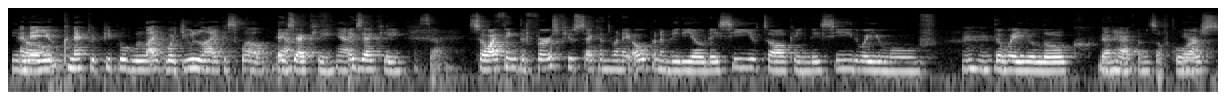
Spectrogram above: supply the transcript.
You and then you connect with people who like what you like as well. Yeah. exactly, Yeah. exactly. So, So I think the first few seconds when they open a video, they see you talking, they see the way you move, mhm. the way you look. That Mhm. happens, of course.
